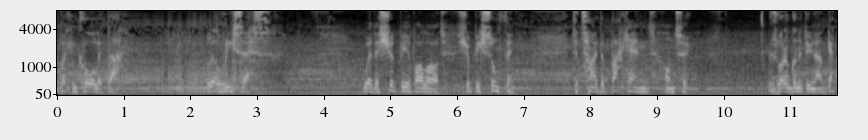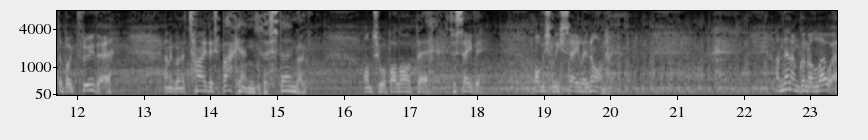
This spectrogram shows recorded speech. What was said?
if I can call it that, a little recess where there should be a bollard, should be something to tie the back end onto. Because what I'm going to do now, get the boat through there, and I'm going to tie this back end, the stern rope, onto a bollard there to save it obviously sailing on. And then I'm going to lower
